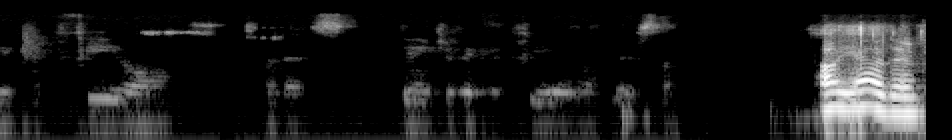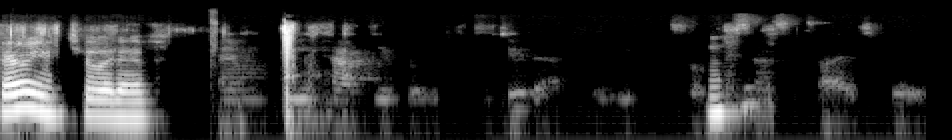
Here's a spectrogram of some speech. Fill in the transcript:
They can feel when there's danger. They can feel when there's something. Oh, yeah. They're very intuitive. And we have the ability to do that. We've been so desensitized with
